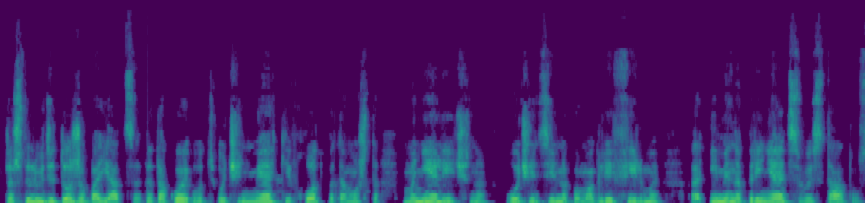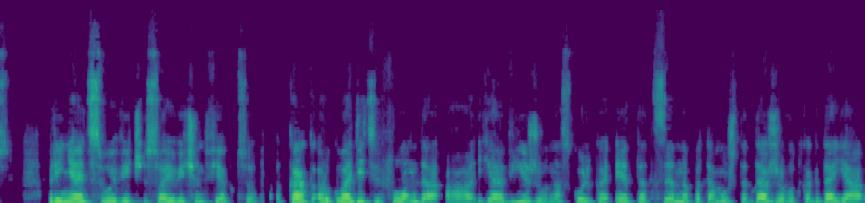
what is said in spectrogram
потому что люди тоже боятся. Это такой вот очень мягкий вход, потому что мне лично очень сильно помогли фильмы а, именно принять свой статус, принять свой ВИЧ, свою ВИЧ-инфекцию. Как руководитель фонда а, я вижу, насколько это ценно, потому что даже вот когда я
